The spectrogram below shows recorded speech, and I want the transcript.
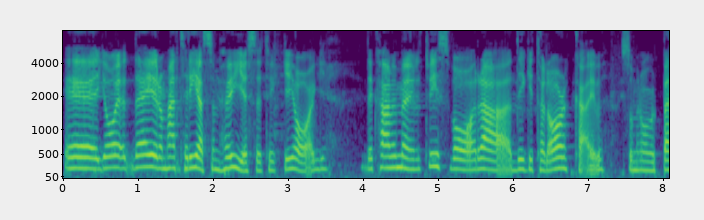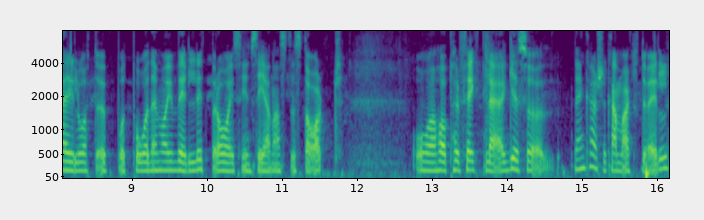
Eh, ja, det är ju de här tre som höjer sig tycker jag. Det kan väl möjligtvis vara Digital Archive som Robert Berg låter uppåt på. Den var ju väldigt bra i sin senaste start. Och har perfekt läge så den kanske kan vara aktuell.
